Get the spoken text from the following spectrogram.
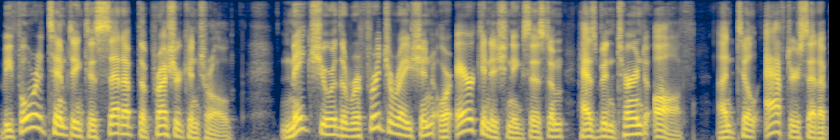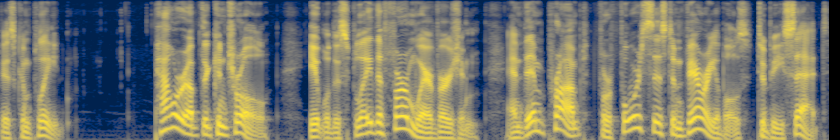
Before attempting to set up the pressure control, make sure the refrigeration or air conditioning system has been turned off until after setup is complete. Power up the control. It will display the firmware version and then prompt for four system variables to be set.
